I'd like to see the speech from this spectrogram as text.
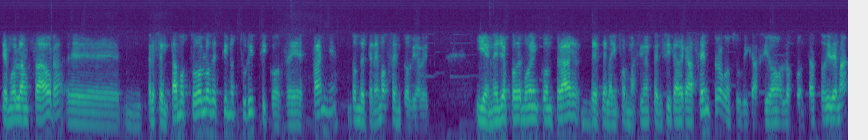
que hemos lanzado ahora, eh, presentamos todos los destinos turísticos de España donde tenemos centros de diabetes y en ellos podemos encontrar desde la información específica de cada centro, con su ubicación, los contactos y demás,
